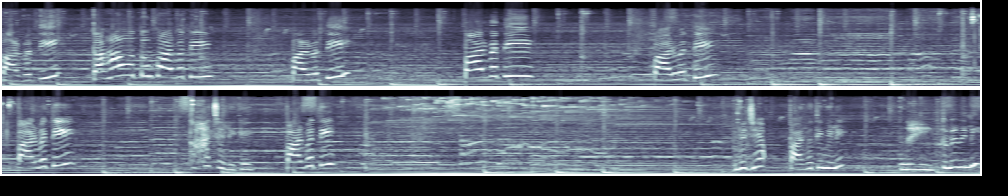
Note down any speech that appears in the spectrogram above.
पार्वती, कहाँ हो तुम पार्वती? पार्वती? पार्वती? पार्वती? पार्वती? कहाँ चली गई? पार्वती? विजया पार्वती मिली? नहीं। तुम्हें मिली?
